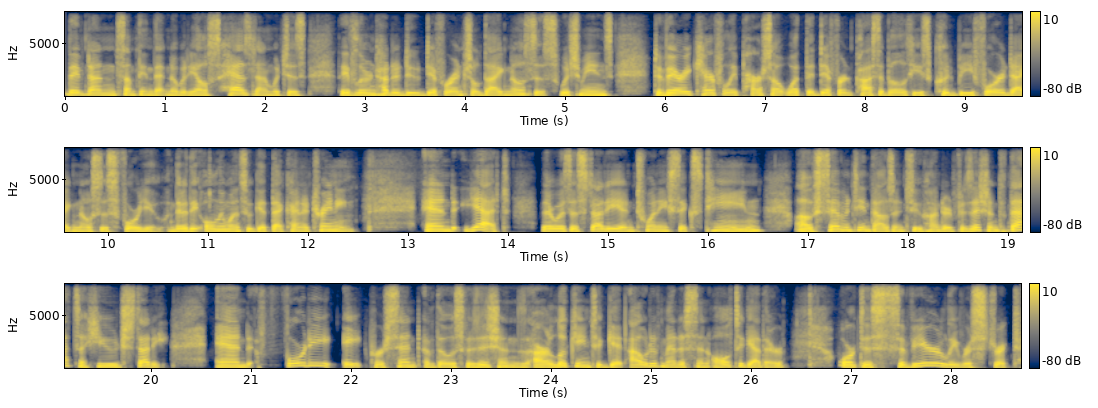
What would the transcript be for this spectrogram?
they've done something that nobody else has done which is they've learned how to do differential diagnosis which means to very carefully parse out what the different possibilities could be for a diagnosis for you. And they're the only ones who get that kind of training. And yet there was a study in 2016 of 17,200 physicians. That's a huge study. And 48% of those physicians are looking to get out of medicine altogether or to severely restrict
